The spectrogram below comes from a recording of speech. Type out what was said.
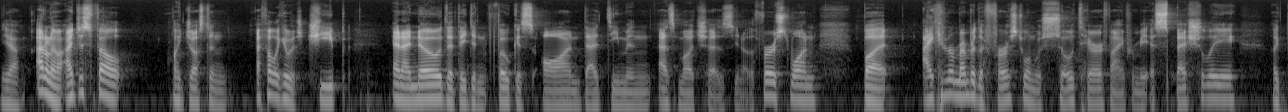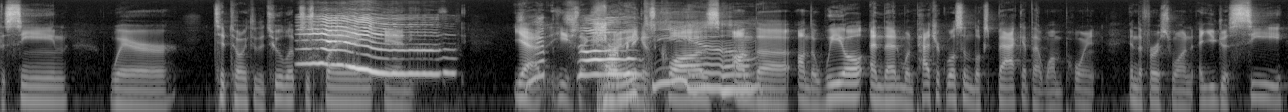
Yeah. I don't know. I just felt like Justin. I felt like it was cheap. And I know that they didn't focus on that demon as much as you know the first one, but I can remember the first one was so terrifying for me, especially like the scene where tiptoeing through the tulips is playing and yeah, he's like sharpening his claws on the on the wheel, and then when Patrick Wilson looks back at that one point in the first one, and you just see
